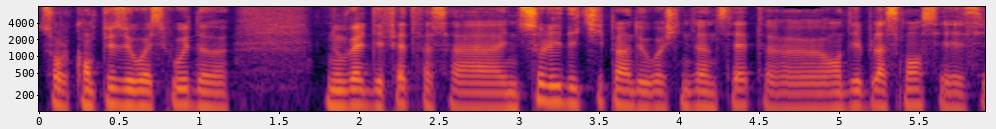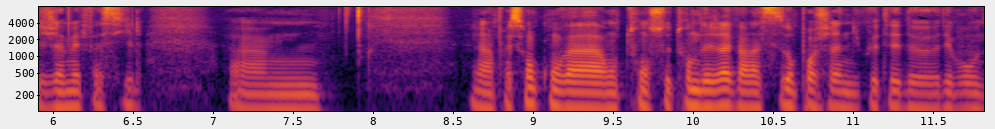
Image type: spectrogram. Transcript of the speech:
sur le campus de Westwood. nouvelle défaite face à une solide équipe hein, de Washington State en déplacement, c'est jamais facile. J'ai l'impression qu'on va, on, se tourne déjà vers la saison prochaine du côté des Browns.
